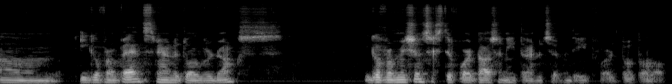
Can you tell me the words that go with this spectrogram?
um, Ego from fans, 312 drunks. Ego from mission, 64,878 for a total of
